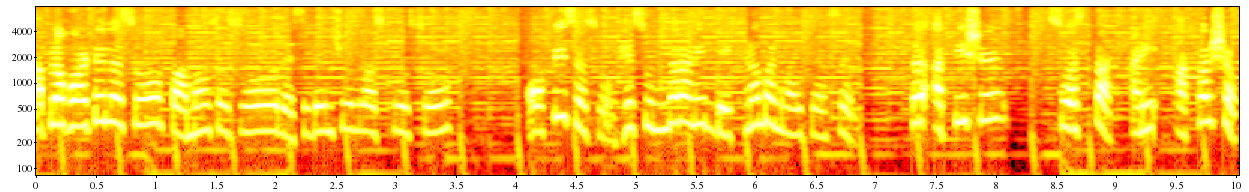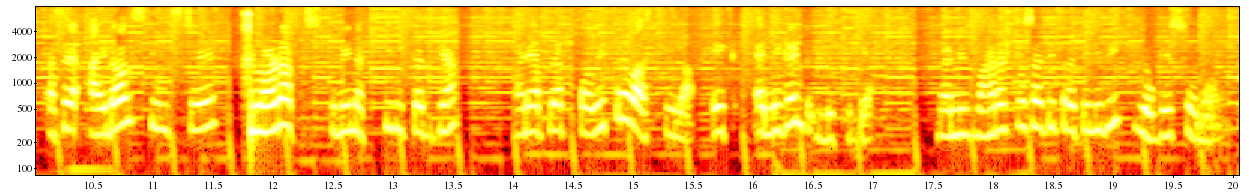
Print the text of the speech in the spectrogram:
आपलं हॉटेल असो फार्म हाऊस असो रेसिडेन्शियल वास्तू असो ऑफिस असो हे सुंदर आणि देखणं बनवायचं असेल तर अतिशय स्वस्तात आणि आकर्षक असे आयडॉल स्किल्सचे प्रॉडक्ट्स तुम्ही नक्की विकत घ्या आणि आपल्या पवित्र वास्तूला एक एलिगंट लुक द्या. न्यूज महाराष्ट्रासाठी प्रतिनिधी योगेश सोनवणे.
